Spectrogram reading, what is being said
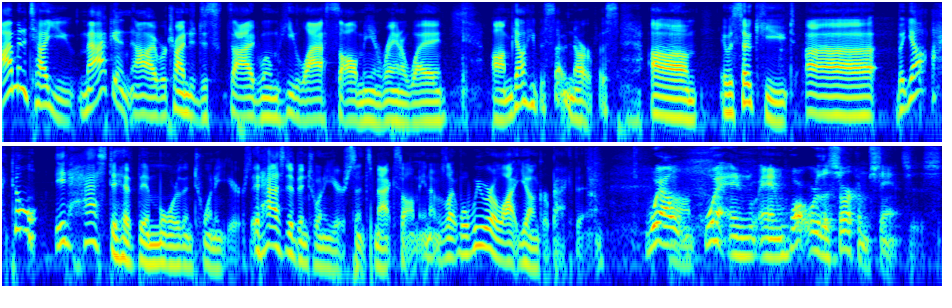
I'm going to tell you, Mac and I were trying to decide when he last saw me and ran away. Um, y'all, he was so nervous. Um, it was so cute. Uh, but y'all, I don't. It has to have been more than 20 years. It has to have been 20 years since Mac saw me, and I was like, well, we were a lot younger back then. Well, Um, when, and and what were the circumstances?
